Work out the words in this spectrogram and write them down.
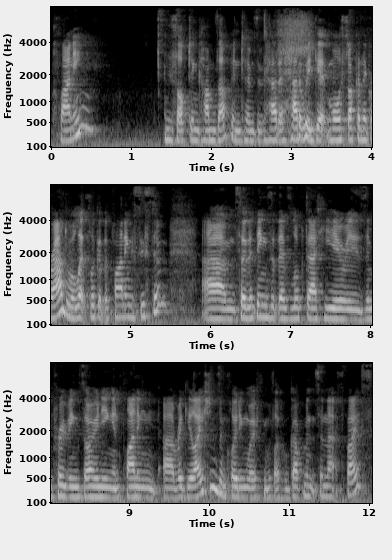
planning. This often comes up in terms of how do how do we get more stock on the ground? Well, let's look at the planning system. Um, so the things that they've looked at here is improving zoning and planning uh, regulations, including working with local governments in that space.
